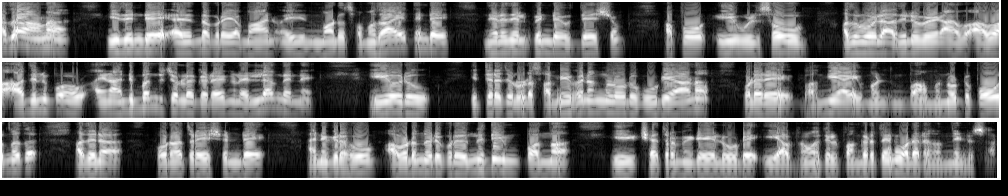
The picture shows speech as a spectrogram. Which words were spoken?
അതാണ് ഇതിന്റെ എന്താ പറയുക മാൻ നമ്മുടെ സമുദായത്തിന്റെ നിലനിൽപ്പിന്റെ ഉദ്ദേശം. അപ്പോൾ ഈ ഉത്സവവും അതുപോലെ അതിനു അതിന് അതിനനുബന്ധിച്ചുള്ള ഘടകങ്ങളെല്ലാം തന്നെ ഈ ഒരു ഇത്തരത്തിലുള്ള സമീപനങ്ങളോട് കൂടിയാണ് വളരെ ഭംഗിയായി മുന്നോട്ട് പോകുന്നത്. അതിന് പൂർണത്രേശന്റെ അനുഗ്രഹവും അവിടുന്ന് ഒരു പ്രതിനിധിയും വന്ന് ഈ ക്ഷേത്ര മീഡിയയിലൂടെ ഈ അഭിമുഖത്തിൽ പങ്കെടുത്തതിന് വളരെ നന്ദിയുണ്ട് സാർ.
